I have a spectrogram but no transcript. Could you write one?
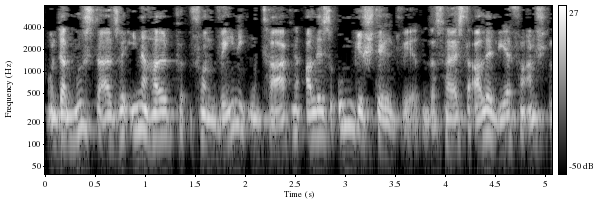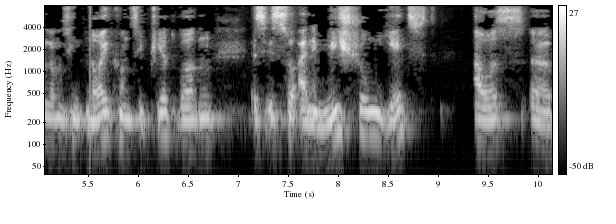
Und dann musste also innerhalb von wenigen Tagen alles umgestellt werden. Das heißt, alle Lehrveranstaltungen sind neu konzipiert worden. Es ist so eine Mischung jetzt aus äh,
